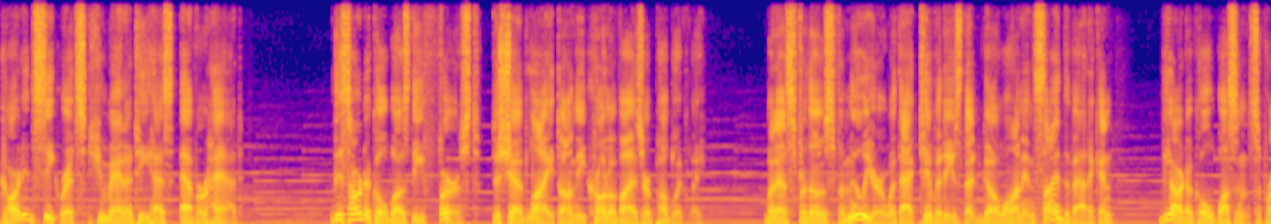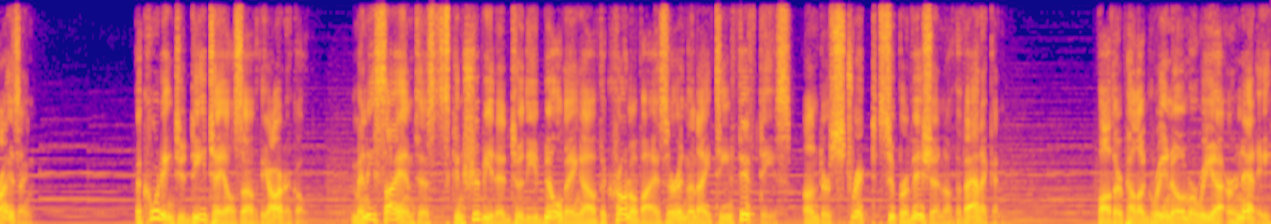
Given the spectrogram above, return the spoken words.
guarded secrets humanity has ever had. This article was the first to shed light on the chronovisor publicly. But as for those familiar with activities that go on inside the Vatican, the article wasn't surprising. According to details of the article, many scientists contributed to the building of the chronovisor in the 1950s under strict supervision of the Vatican. Father Pellegrino Maria Ernetti,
